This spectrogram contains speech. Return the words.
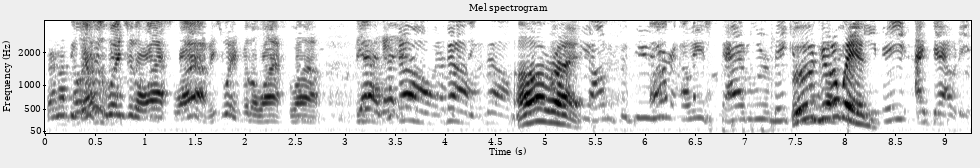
Better not be That was waiting to the last lap. He's waiting for the last lap. Yeah, that, No, no, no. All To be honest with you, here, Elliott Sadler making Who's gonna win? Teammate, I doubt it.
